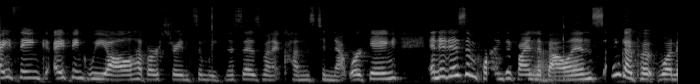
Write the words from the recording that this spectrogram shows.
I think I think we all have our strengths and weaknesses when it comes to networking, and it is important to find yeah. the balance. I think I put one.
